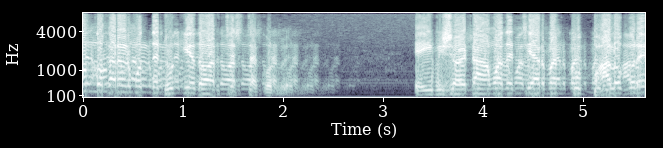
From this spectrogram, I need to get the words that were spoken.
অন্ধকারের মধ্যে ঢুকিয়ে দেওয়ার চেষ্টা করবে। এই বিষয়টা আমাদের চেয়ারম্যান খুব ভালো করে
